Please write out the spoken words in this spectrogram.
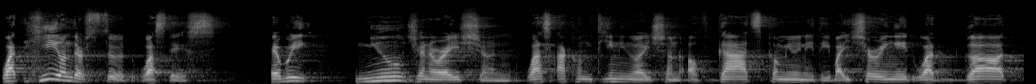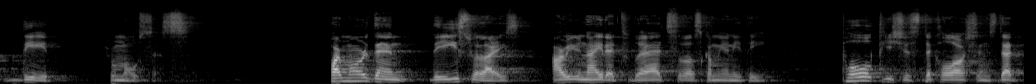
What he understood was this every new generation was a continuation of God's community by sharing it what God did through Moses. Far more than the Israelites are united to the Exodus community, Paul teaches the Colossians that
